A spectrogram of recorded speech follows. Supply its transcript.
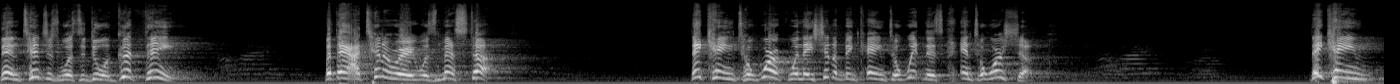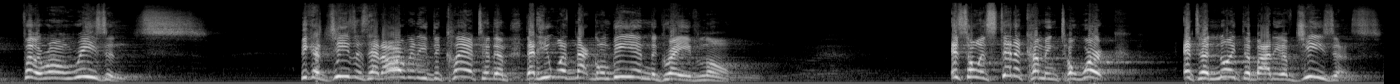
Their intentions was to do a good thing, but their itinerary was messed up. They came to work when they should have been came to witness and to worship. They came for the wrong reasons. Because Jesus had already declared to them that he was not going to be in the grave long. And so instead of coming to work and to anoint the body of Jesus,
